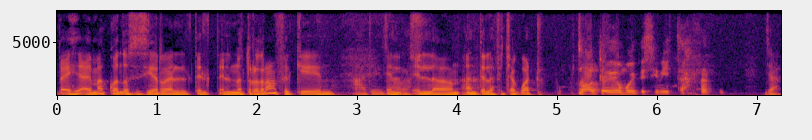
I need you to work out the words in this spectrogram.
además, cuando se cierra el, el- el nuestro transfer, que en, Ah, en- la- antes de la fecha 4. No, te veo muy pesimista. Ya.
